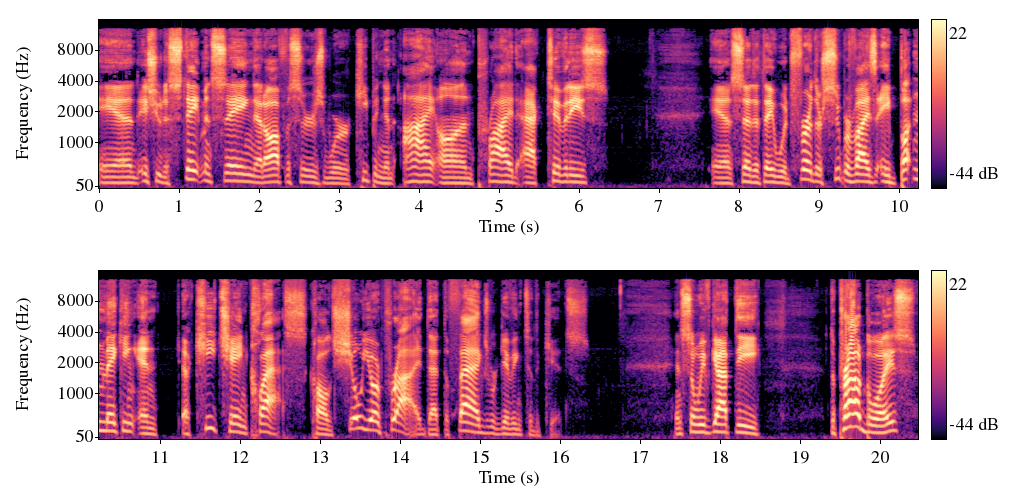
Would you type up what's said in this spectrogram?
and issued a statement saying that officers were keeping an eye on Pride activities, and said that they would further supervise a button making and a keychain class called Show Your Pride that the fags were giving to the kids. And so we've got the the Proud Boys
